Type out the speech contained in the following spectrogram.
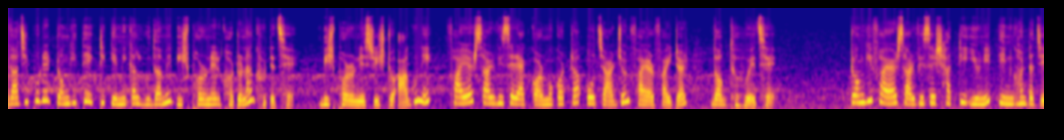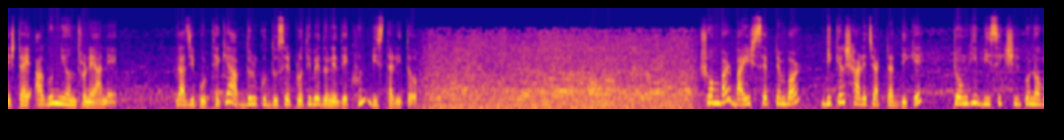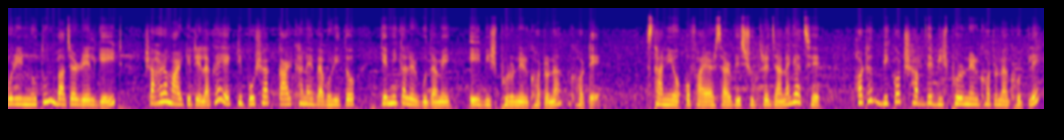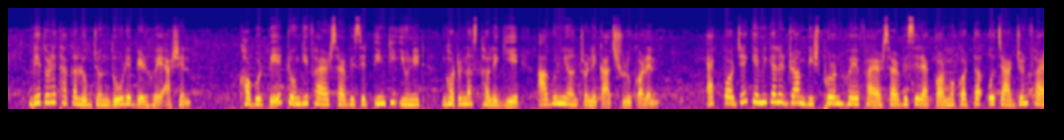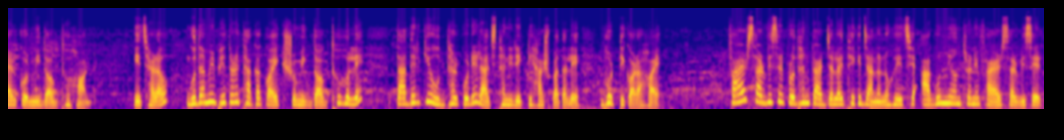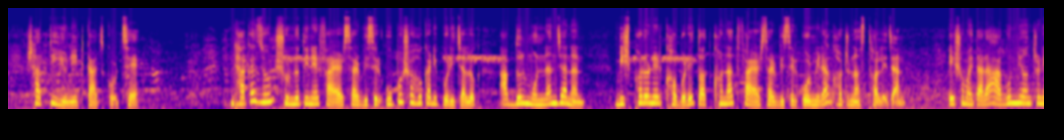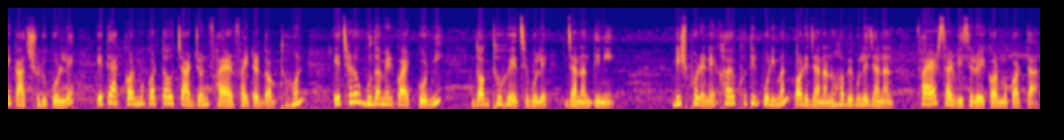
গাজীপুরের টঙ্গিতে একটি কেমিক্যাল গুদামে বিস্ফোরণের ঘটনা ঘটেছে। বিস্ফোরণে সৃষ্ট আগুনে ফায়ার সার্ভিসের এক কর্মকর্তা ও চারজন ফায়ার ফাইটার দগ্ধ হয়েছে। টঙ্গী ফায়ার সার্ভিসের সাতটি ইউনিট তিন ঘণ্টা চেষ্টায় আগুন নিয়ন্ত্রণে আনে। গাজীপুর থেকে আব্দুল কুদ্দুসের প্রতিবেদনে দেখুন বিস্তারিত। সোমবার বাইশ সেপ্টেম্বর বিকেল সাড়ে চারটার দিকে টঙ্গী বিসিক শিল্পনগরীর নতুন বাজার রেল গেট সাহারা মার্কেট এলাকায় একটি পোশাক কারখানায় ব্যবহৃত কেমিক্যালের গুদামে এই বিস্ফোরণের ঘটনা ঘটে। স্থানীয় ও ফায়ার সার্ভিস সূত্রে জানা গেছে, হঠাৎ বিকট শব্দে বিস্ফোরণের ঘটনা ঘটলে ভেতরে থাকা লোকজন দৌড়ে বের হয়ে আসেন। খবর পেয়ে টঙ্গী ফায়ার সার্ভিসের তিনটি ইউনিট ঘটনাস্থলে গিয়ে আগুন নিয়ন্ত্রণে কাজ শুরু করেন। এক পর্যায়ে কেমিক্যালের ড্রাম বিস্ফোরণ হয়ে ফায়ার সার্ভিসের এক কর্মকর্তা ও চারজন ফায়ার কর্মী দগ্ধ হন। এছাড়াও গুদামের ভেতরে থাকা কয়েক শ্রমিক দগ্ধ হলে তাদেরকে উদ্ধার করে রাজধানীর একটি হাসপাতালে ভর্তি করা হয়। ফায়ার সার্ভিসের প্রধান কার্যালয় থেকে জানানো হয়েছে, আগুন নিয়ন্ত্রণে ফায়ার সার্ভিসের সাতটি ইউনিট কাজ করছে। ঢাকা জোন শূন্য তিনের ফায়ার সার্ভিসের উপসহকারী পরিচালক আব্দুল মুন্নান জানান, বিস্ফোরণের খবরে তৎক্ষণাৎ ফায়ার সার্ভিসের কর্মীরা ঘটনাস্থলে যান। এ সময় তারা আগুন নিয়ন্ত্রণে কাজ শুরু করলে, এতে এক কর্মকর্তা ও চারজন ফায়ার ফাইটার দগ্ধ হন। এছাড়াও গুদামের কয়েক কর্মী দগ্ধ হয়েছে বলে জানান তিনি। বিস্ফোরণে ক্ষয়ক্ষতির পরিমাণ পরে জানানো হবে বলে জানান ফায়ার সার্ভিসের ওই কর্মকর্তা।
